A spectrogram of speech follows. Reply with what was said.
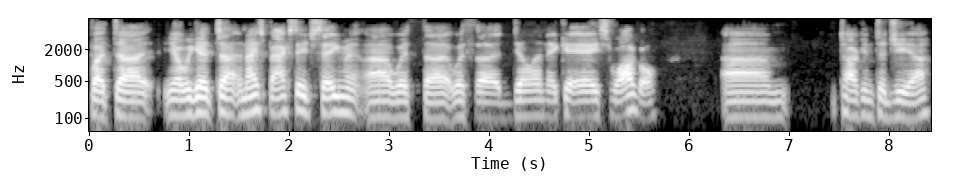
but uh, you know, we get uh, a nice backstage segment uh, with uh, with uh, Dylan, aka Swoggle, um, talking to Gia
